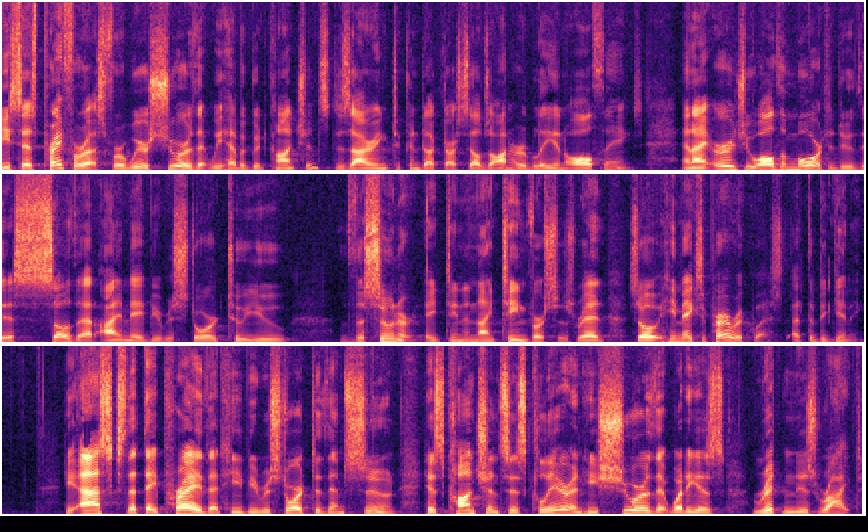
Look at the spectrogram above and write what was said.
he says, pray for us, for we are sure that we have a good conscience, desiring to conduct ourselves honorably in all things. And I urge you all the more to do this so that I may be restored to you the sooner, 18 and 19 verses read. So he makes a prayer request at the beginning. He asks that they pray that he be restored to them soon. His conscience is clear and he's sure that what he has written is right.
